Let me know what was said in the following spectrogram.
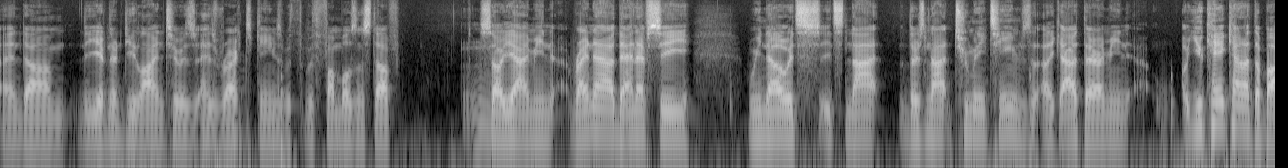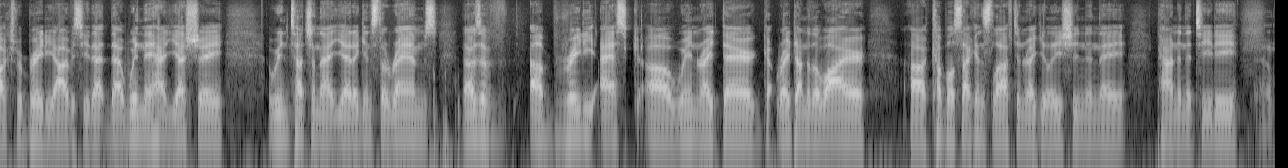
and um, the, even their D line too has, has wrecked games with with fumbles and stuff. Mhm. So yeah, I mean, right now the NFC, we know it's it's not there's not too many teams like out there. I mean, you can't count out the Bucs with Brady. Obviously, that that win they had yesterday, we didn't touch on that yet against the Rams. That was a, a Brady-esque uh, win right there, right down to the wire. Uh, a couple of seconds left in regulation, and they pound in the TD. Yep.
